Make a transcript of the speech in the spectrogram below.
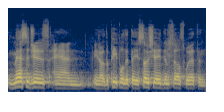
messages and you know the people that they associated themselves with and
